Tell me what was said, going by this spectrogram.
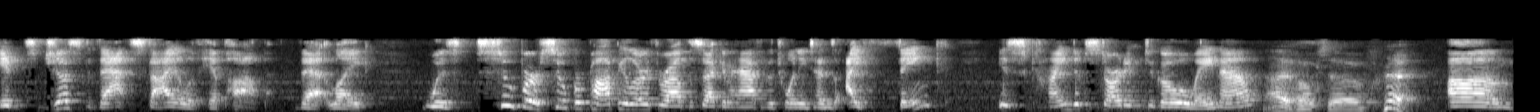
it's just that style of hip hop that like was super super popular throughout the second half of the 2010s i think is kind of starting to go away now I hope so. um,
